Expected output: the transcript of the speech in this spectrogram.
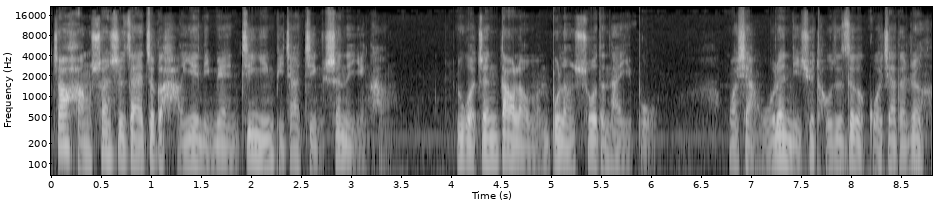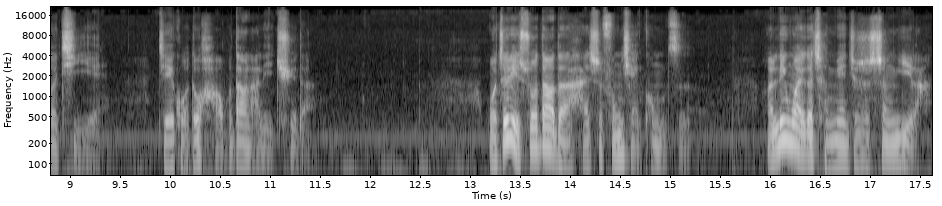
招行算是在这个行业里面经营比较谨慎的银行。如果真到了我们不能说的那一步，我想无论你去投资这个国家的任何企业，结果都好不到哪里去的。我这里说到的还是风险控制，而另外一个层面就是生意了。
